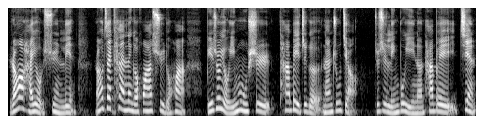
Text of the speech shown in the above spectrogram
然后还有训练，然后再看那个花絮的话。比如说有一幕是他被这个男主角，就是林不疑呢，他被剑，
